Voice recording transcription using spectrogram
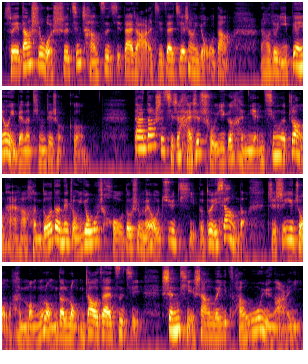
所以当时我是经常自己戴着耳机在街上游荡，然后就一遍又一遍的听这首歌。但是当时其实还是处于一个很年轻的状态哈，很多的那种忧愁都是没有具体的对象的，只是一种很朦胧的笼罩在自己身体上的一团乌云而已。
